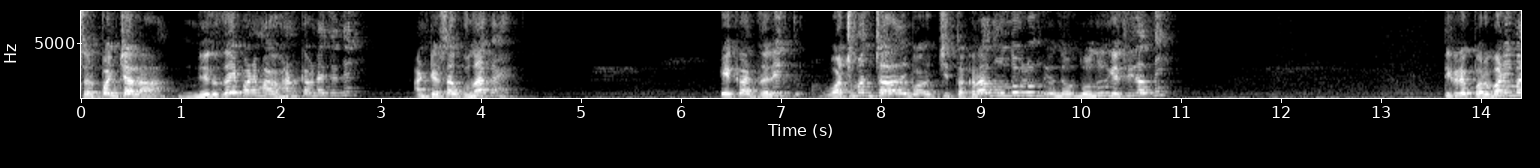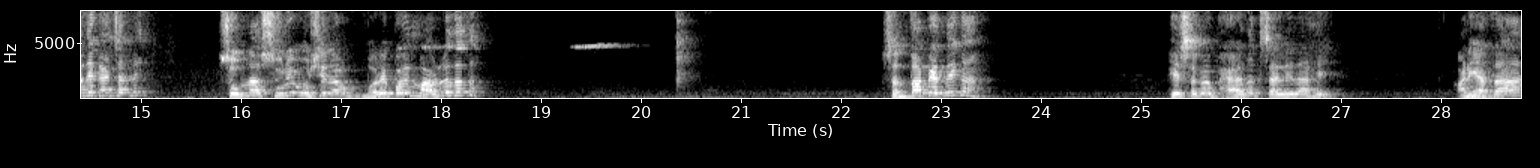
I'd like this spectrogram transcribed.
सरपंचाला निर्दयपणे मारहाण करण्यात येते? आणि त्याचा गुन्हा काय? एका दलित वॉचमनचा ची तक्रार नोंदवून नोंदवून घेतली जात नाही? तिकडे परभणीमध्ये काय चाललंय? सोमनाथ सूर्यवंशीला मरेपर्यंत मारलं जातं? संताप येत नाही का? हे सगळं भयानक चाललेलं आहे. आणि आता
